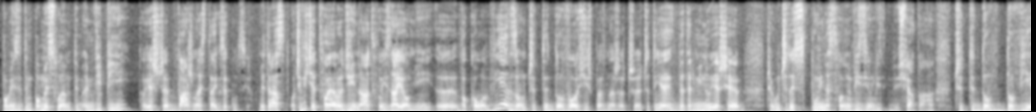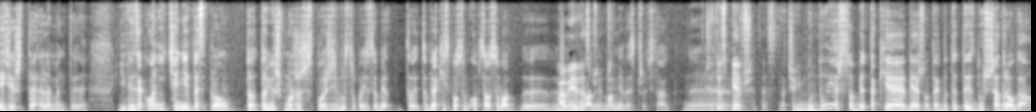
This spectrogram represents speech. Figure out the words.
pomiędzy tym pomysłem, tym MVP, to jeszcze ważna jest ta egzekucja. No i teraz oczywiście twoja rodzina, twoi znajomi wokoło wiedzą, czy ty dowozisz pewne rzeczy, czy ty je determinujesz się, czy, jakby, czy to jest spójne z twoją wizją świata, czy ty do, dowieziesz te elementy i więc jak oni cię nie wesprą, to, to już możesz spojrzeć w lustro i powiedzieć sobie, to, to w jaki sposób obca osoba mam je wesprzeć, mam, mam je wesprzeć tak? To jest pierwszy test. Tak? Czyli budujesz sobie takie, wiesz, no to jakby to, to jest dłuższa droga.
